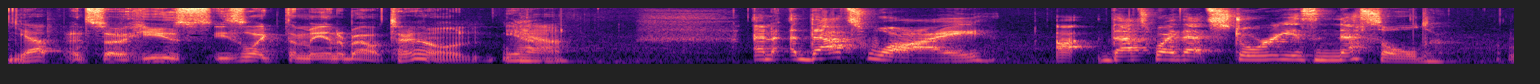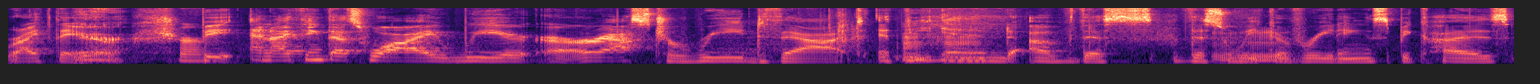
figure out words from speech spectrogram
yep. and so he's he's like the man about town. Yeah. And that's why uh, that's why that story is nestled right there. Yeah, sure. Be- and I think that's why we are asked to read that at the Mm-hmm. end of this this week of readings because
